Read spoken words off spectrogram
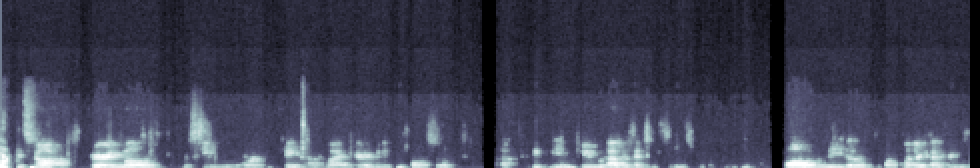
yeah. it's not very well received or taken on by very many people. So uh, I think we do have a tendency to follow the lead of, of other countries,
